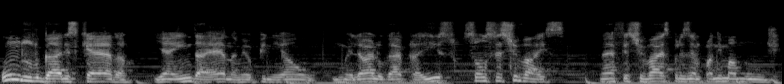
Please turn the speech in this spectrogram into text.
Um dos lugares que era e ainda é, na minha opinião, o melhor lugar para isso são os festivais. Né? Festivais, por exemplo, Animamundi.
